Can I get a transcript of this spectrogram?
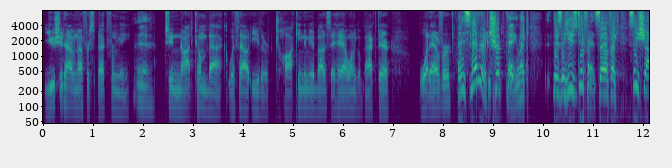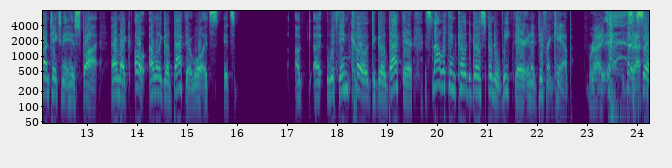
you should have enough respect for me Yeah. to not come back without either talking to me about it, say, "Hey, I want to go back there," whatever. And it's never a trip thing. Like, there's a huge difference. So if like, say Sean takes me at his spot, and I'm like, oh, I want to go back there. Well, it's it's a, a, within code to go back there. It's not within code to go spend a week there in a different camp. Right? exactly. so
